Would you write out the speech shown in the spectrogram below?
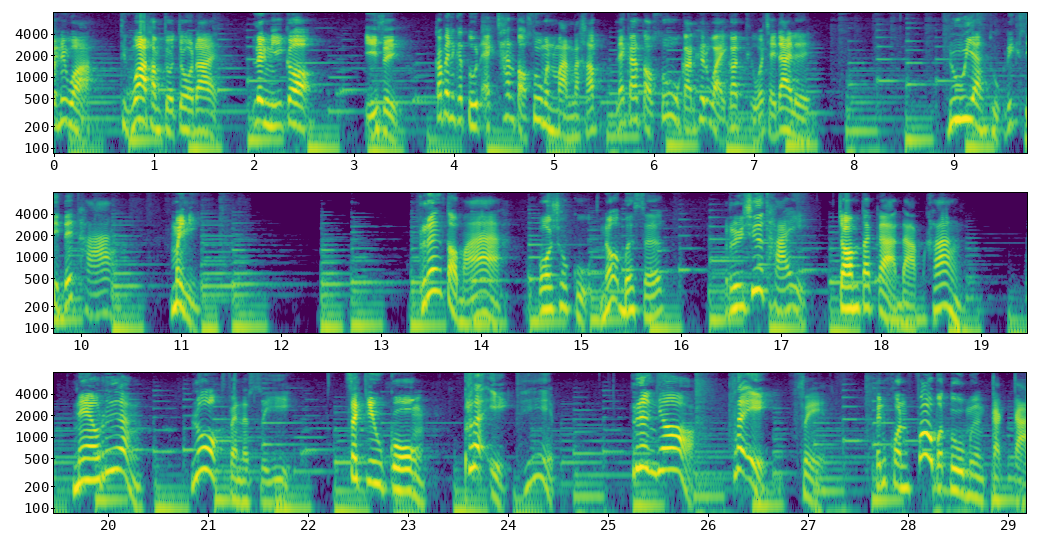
พนี่หว่า ถึงว่าทำโจโจได้ เรื่องนี้ก็อีสิก็เป็นการ์ตูนแอคชั่นต่อสู้มันๆนะครับ และการต่อสู้การเคลื่อนไหวก็ถือว่าใช้ได้เลย ดูอย่างถูกลิขสิทธิ์ได้ทาง ไม่มี เรื่องต่อมาโบโชกุโนเบอร์เซิร์กหรือชื่อไทย จอมตะกาดาบคลั่ง แนวเรื่อง โลกแฟนตาซี สกิลโกง พระเอกเทพ เรื่องย่อ พระเอกเฟด เป็นคนเฝ้าประตูเมืองกากา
